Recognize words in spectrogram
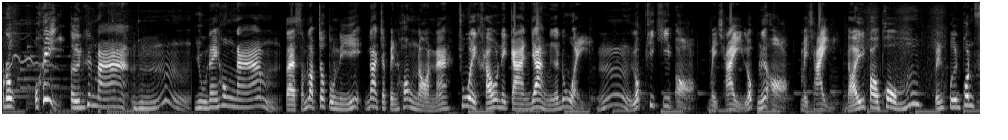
ปลุกโอ้ยตื่นขึ้นมาอื้อหืออยู่ในห้องน้ำแต่สำหรับเจ้าตัวนี้น่าจะเป็นห้องนอนนะ ช่วยเขาในการย่างเนื้อด้วย อืมลบที่คีบออก ไม่ใช่ ลบเนื้อออก ไม่ใช่ไดร์เป่าผม เป็นปืนพ่นไฟ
